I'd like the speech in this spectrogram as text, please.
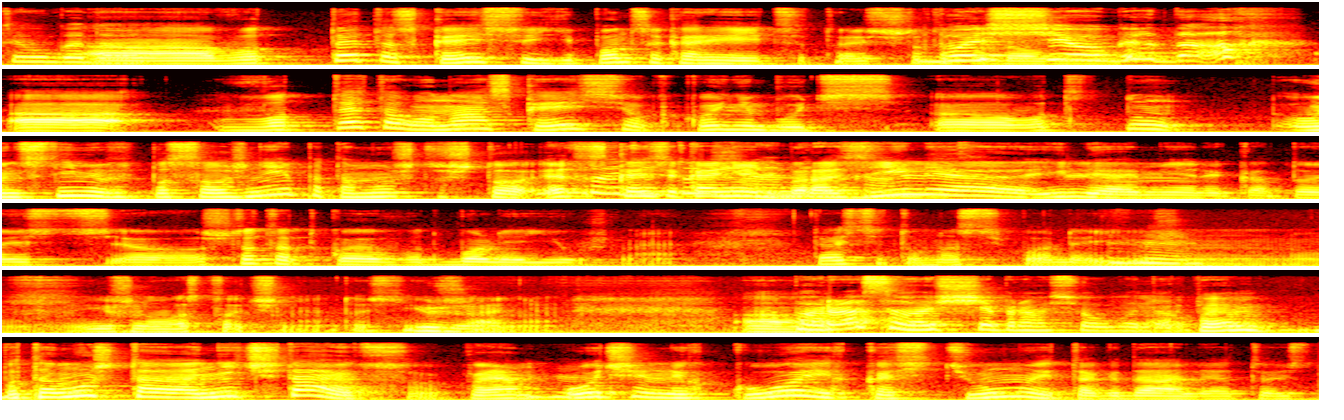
ты угадал. А, вот это, скорее всего, японцы-корейцы, то есть что-то Вообще подобное. угадал. А, вот это у нас, скорее всего, какой-нибудь, э, вот, ну, он с ними посложнее, потому что что? это, Ну, вроде скорее всего, какая-нибудь. Бразилия или Америка, то есть э, что-то такое вот более южное. То есть это у нас Мгм. южно- ну, южно-восточное, то есть южане. А, По расам вообще прям все угадал. Прям, потому что они читаются, прям Мгм. очень легко, их костюмы и так далее. То есть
